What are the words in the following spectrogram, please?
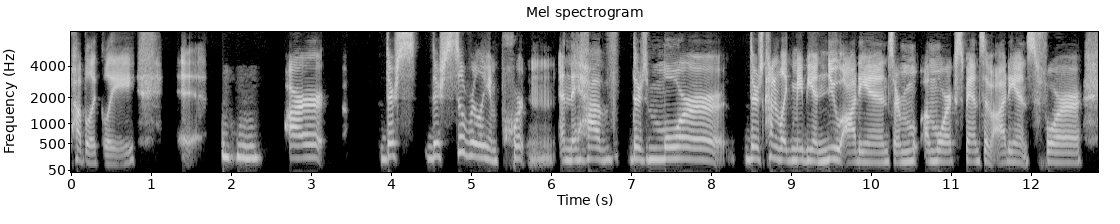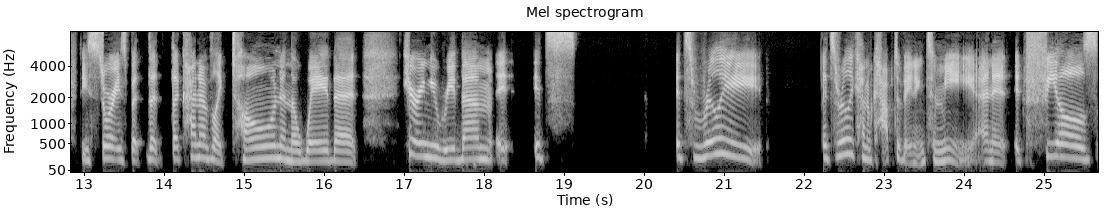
publicly, eh, mhm. are they're they're still really important and they have there's more there's kind of like maybe a new audience or a more expansive audience for these stories but the the kind of like tone and the way that hearing you read them it it's it's really it's really kind of captivating to me and it it feels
